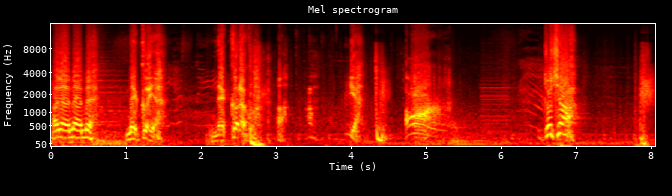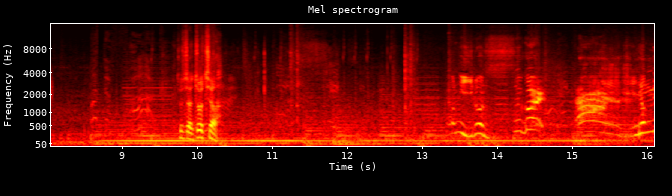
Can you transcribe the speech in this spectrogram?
아니 안돼 안돼 내 거야 내 거라고 아, 야, 아, 쫓아, 쫓아 쫓아. 아니 이런 쓱을. 아, 형님.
